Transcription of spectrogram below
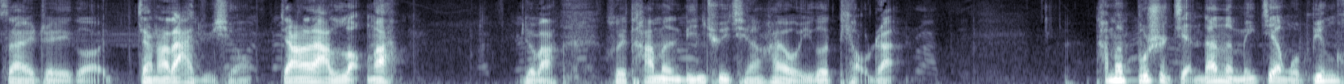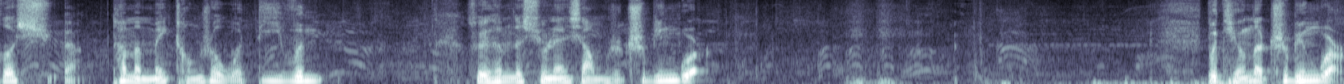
在这个加拿大举行，加拿大冷啊，对吧？所以他们临去前还有一个挑战，他们不是简单的没见过冰和雪，他们没承受过低温，所以他们的训练项目是吃冰棍儿，不停的吃冰棍儿。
